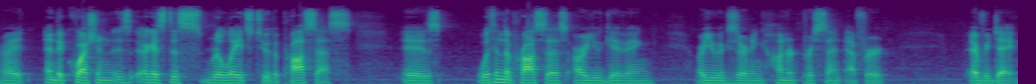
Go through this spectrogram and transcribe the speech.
Right? And the question is I guess this relates to the process is within the process are you giving are you exerting 100% effort every day?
